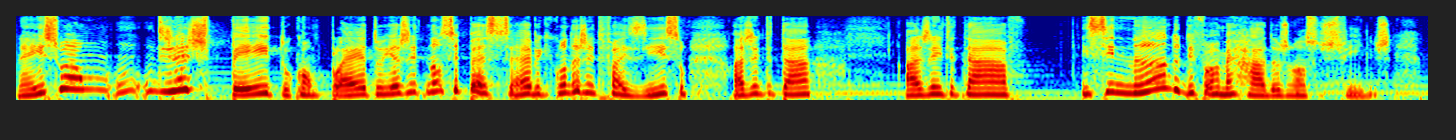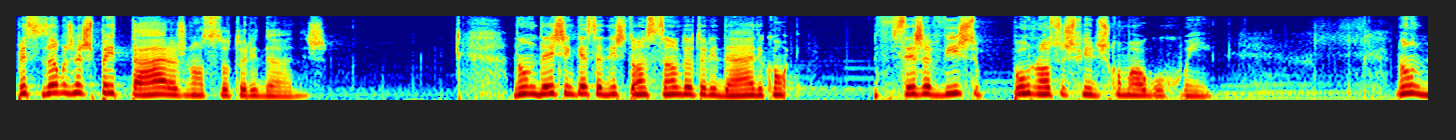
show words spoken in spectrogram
Né? Isso é um, um, desrespeito completo e a gente não se percebe que quando a gente faz isso, a gente está a gente tá ensinando de forma errada aos nossos filhos. Precisamos respeitar as nossas autoridades. Não deixem que essa distorção de autoridade seja vista por nossos filhos como algo ruim. Não,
